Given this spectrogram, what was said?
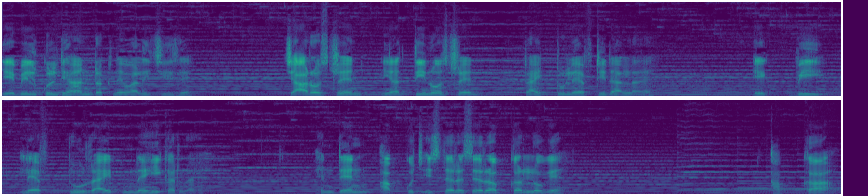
ये बिल्कुल ध्यान रखने वाली चीज़ है। चारों स्ट्रेन या तीनों स्ट्रेन राइट टू लेफ़्ट ही डालना है। एक भी लेफ़्ट टू राइट नहीं करना है। एंड देन आप कुछ इस तरह से रब कर लोगे। आपका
